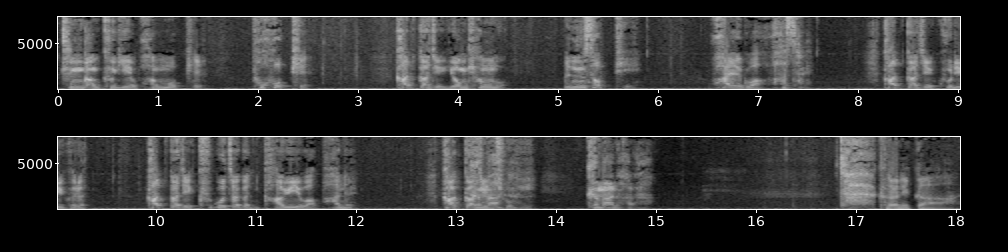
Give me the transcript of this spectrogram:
중간 크기의 황모필, 토호필, 갖가지 용향목, 은서피, 활과 화살, 갖가지 구리 그릇, 갖가지 크고 작은 가위와 바늘, 갖가지 그만. 종이. 그만하라. 자, 그러니까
